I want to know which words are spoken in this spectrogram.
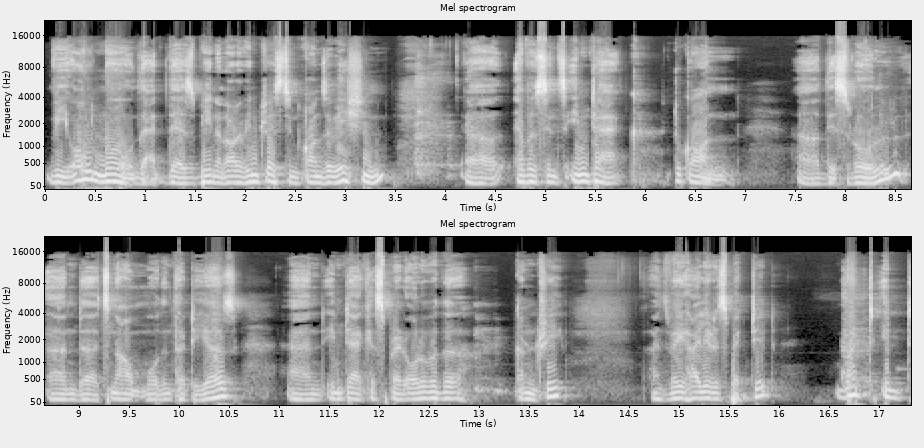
we all know that there's been a lot of interest in conservation uh, ever since INTACH took on uh, this role, and uh, it's now more than 30 years. And INTACH has spread all over the country, and it's very highly respected. But it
